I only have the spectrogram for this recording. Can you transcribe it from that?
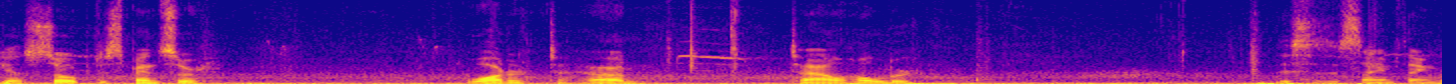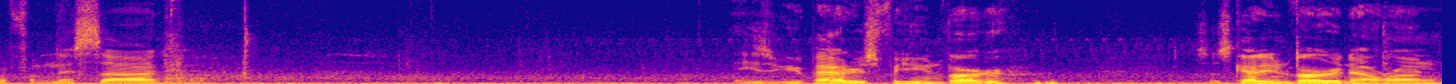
Got soap dispenser, water um, towel holder. This is the same thing, but from this side. These are your batteries for your inverter. So it's got inverted. I run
